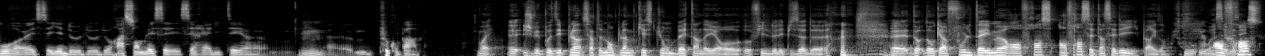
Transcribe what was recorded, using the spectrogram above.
pour essayer de, rassembler ces, réalités mmh. peu comparables. Ouais, et je vais poser plein, certainement plein de questions bêtes hein, d'ailleurs au, fil de l'épisode. donc un full timer en France, en France c'est un CDI par exemple. en France,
